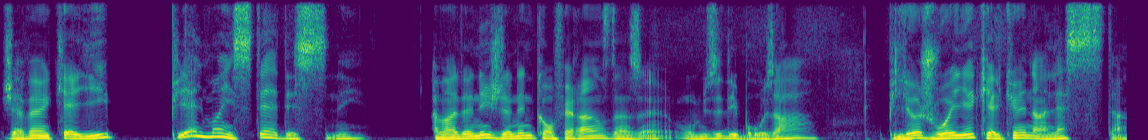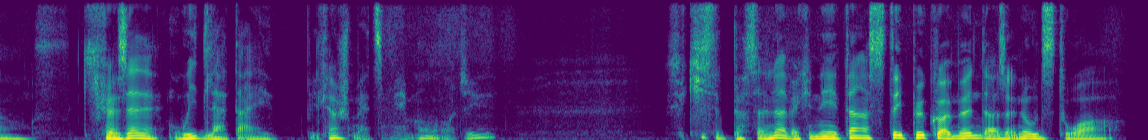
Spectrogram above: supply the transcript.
j'avais un cahier, puis elle m'a incité à dessiner. À un moment donné, je donnais une conférence dans au Musée des Beaux-Arts, puis là, je voyais quelqu'un dans l'assistance qui faisait oui de la tête. Puis là, je me dis, mais mon Dieu, c'est qui cette personne-là avec une intensité peu commune dans un auditoire?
